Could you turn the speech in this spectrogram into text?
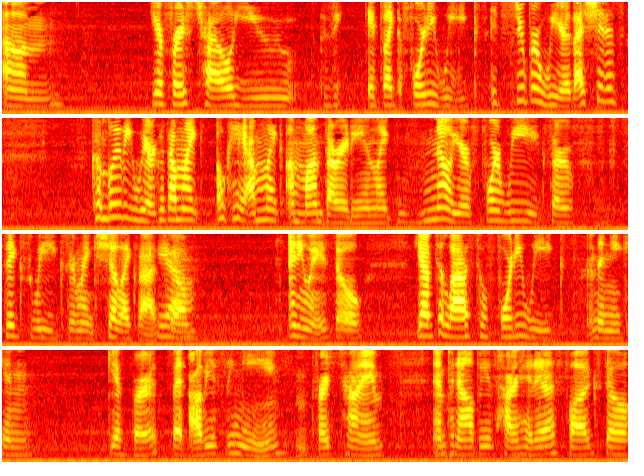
um your first child you because it's like 40 weeks. It's super weird. That shit is completely weird because I'm like, okay, I'm like a month already, and like, no, you're four weeks or f- six weeks or like shit like that. Yeah. So, anyway, so you have to last till 40 weeks, and then you can give birth. But obviously, me, first time, and Penelope is hard headed as fuck. So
